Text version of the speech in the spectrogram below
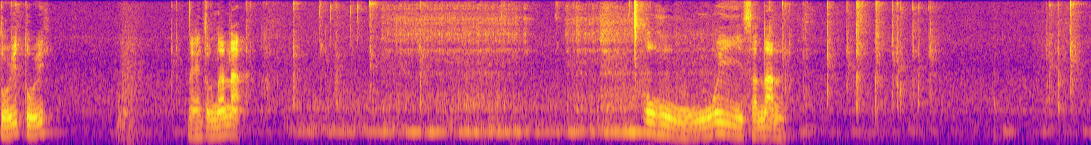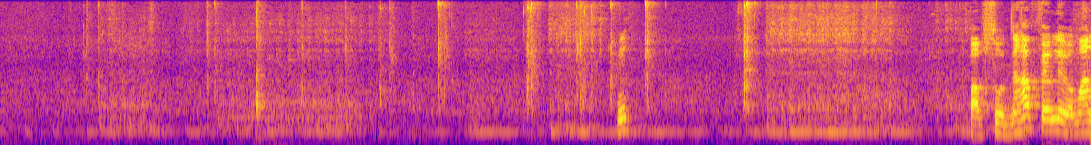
ตุยตุยไหนตรงนั้นอะโอ้โหสนั่น ปรับสุดนะครับเฟรมเรทประมาณ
